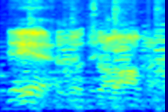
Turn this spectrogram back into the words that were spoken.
Here for the drama.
